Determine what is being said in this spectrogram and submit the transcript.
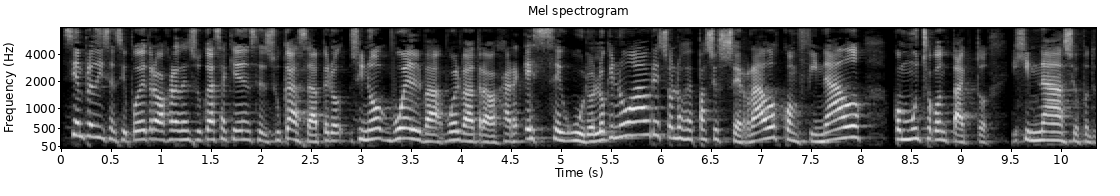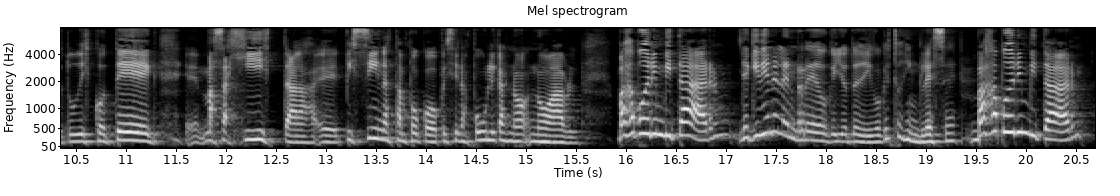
Siempre dicen, si puede trabajar desde su casa, quédense en su casa, pero si no, vuelva, vuelva a trabajar. Es seguro. Lo que no abre son los espacios cerrados, confinados, con mucho contacto. Gimnasios, ponte tu discoteca, eh, masajistas, eh, piscinas tampoco, piscinas públicas no, no hablan. Vas a poder invitar, y aquí viene el enredo que yo te digo, que estos ingleses, vas a poder invitar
